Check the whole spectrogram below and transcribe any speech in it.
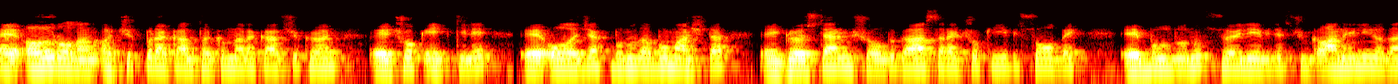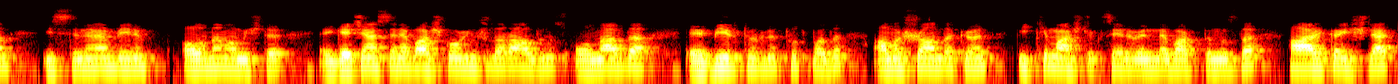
e, ağır olan, açık bırakan takımlara karşı Köln e, çok etkili e, olacak. Bunu da bu maçta e, göstermiş oldu. Galatasaray çok iyi bir sol bek e, bulduğunu söyleyebiliriz. Çünkü Anelino'dan istenilen verim alınamamıştı. E, geçen sene başka oyuncuları aldınız. Onlar da e, bir türlü tutmadı. Ama şu anda Köln iki maçlık serüvenine baktığımızda harika işler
